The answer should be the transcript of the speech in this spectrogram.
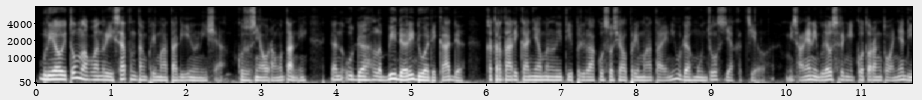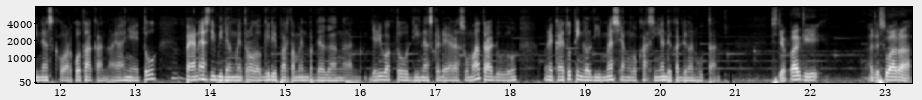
Beliau itu melakukan riset tentang primata di Indonesia, khususnya orangutan nih, dan udah lebih dari dua dekade. Ketertarikannya meneliti perilaku sosial primata ini udah muncul sejak kecil. Misalnya nih, beliau sering ikut orang tuanya dinas keluar kota kan. Ayahnya itu PNS di bidang meteorologi Departemen Perdagangan. Jadi waktu dinas ke daerah Sumatera dulu, mereka itu tinggal di mes yang lokasinya dekat dengan hutan. Setiap pagi ada suara.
